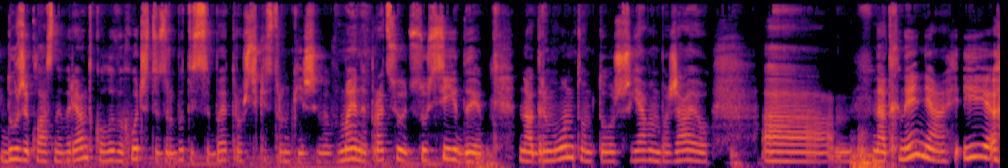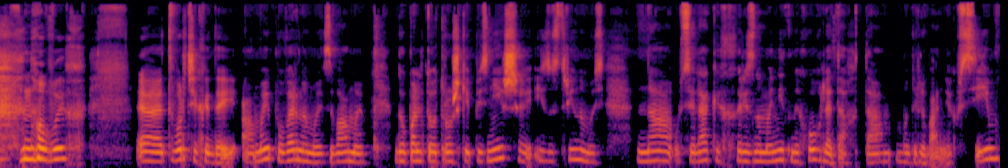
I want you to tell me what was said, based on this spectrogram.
Дуже класний варіант, коли ви хочете зробити себе трошечки стрункішими. В мене працюють сусіди над ремонтом, тож я вам бажаю натхнення і нових творчих ідей. А ми повернемось з вами до пальто трошки пізніше і зустрінемось на усіляких різноманітних оглядах та моделюваннях. Всім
